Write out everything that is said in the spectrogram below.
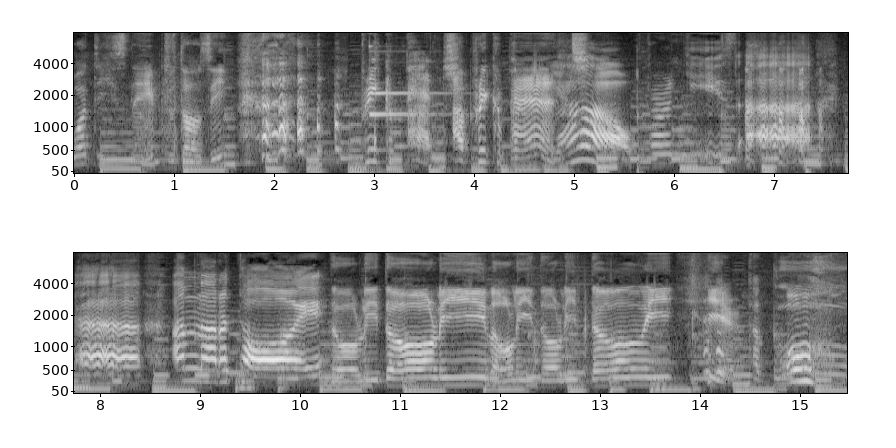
What is his name? Dudozi? Prickle patch. A Pricklepants. Yeah, Turkey is. Uh, uh, I'm not a toy. Dolly, dolly, dolly, dolly, dolly. Here. Taboo. Oh,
